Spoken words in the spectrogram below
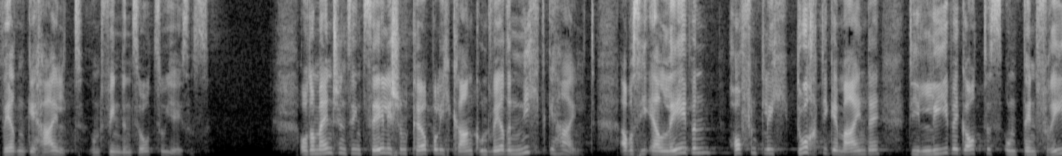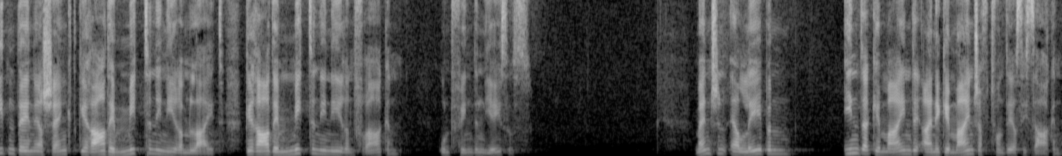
werden geheilt und finden so zu Jesus. Oder Menschen sind seelisch und körperlich krank und werden nicht geheilt, aber sie erleben hoffentlich durch die Gemeinde die Liebe Gottes und den Frieden, den er schenkt, gerade mitten in ihrem Leid, gerade mitten in ihren Fragen und finden Jesus. Menschen erleben in der Gemeinde eine Gemeinschaft, von der sie sagen,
